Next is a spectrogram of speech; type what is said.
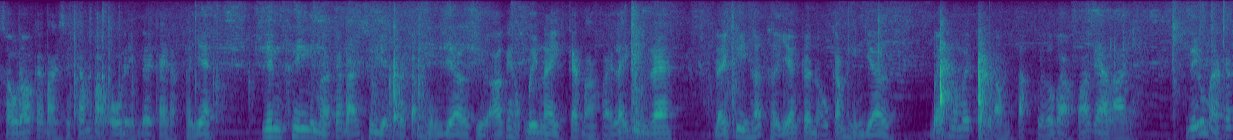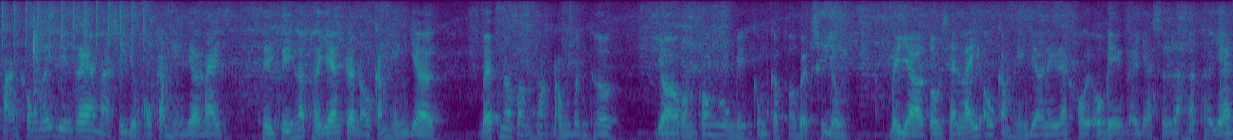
sau đó các bạn sẽ cắm vào ổ điện để cài đặt thời gian. Nhưng khi mà các bạn sử dụng ổ cắm hẹn giờ thì ở cái hộp pin này các bạn phải lấy pin ra. Để khi hết thời gian trên ổ cắm hẹn giờ bếp nó mới tự động tắt lửa và khóa ga lại nếu mà các bạn không lấy pin ra mà sử dụng ổ cắm hẹn giờ này, thì khi hết thời gian trên ổ cắm hẹn giờ, bếp nó vẫn hoạt động bình thường, do vẫn còn nguồn điện cung cấp vào bếp sử dụng. Bây giờ tôi sẽ lấy ổ cắm hẹn giờ này ra khỏi ổ điện để giả sử là hết thời gian,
